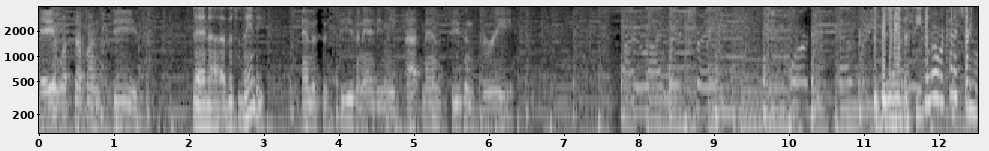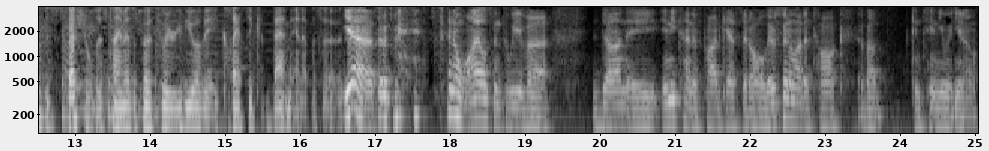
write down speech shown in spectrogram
Hey, what's up? I'm Steve. And uh, this is Andy. And this is Steve and Andy Meet Batman Season 3. It's the beginning of the season, where we're kind of starting with a special this time as opposed to a review of a classic Batman episode. Yeah, so it's been, it's been a while since we've uh, done a any kind of podcast at all. There's been a lot of talk about continuing, you know,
